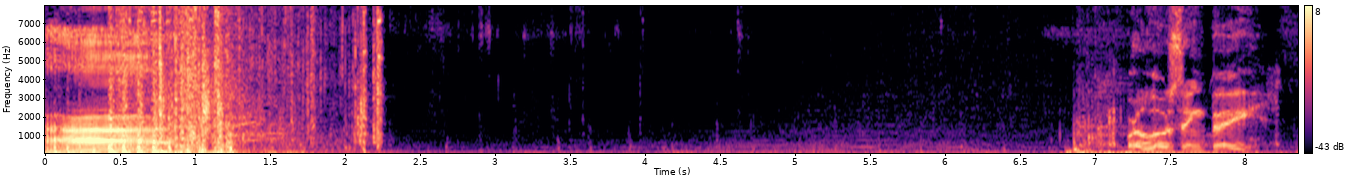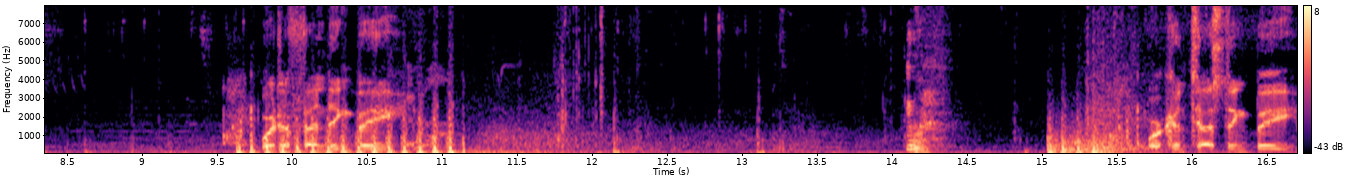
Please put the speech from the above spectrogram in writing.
Ah. We're losing B. We're defending B. We're contesting B.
